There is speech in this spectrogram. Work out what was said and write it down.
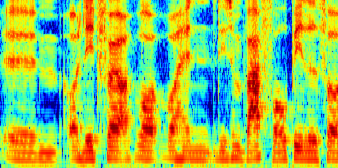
øh, og lidt før, hvor, hvor han ligesom var forbilledet for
